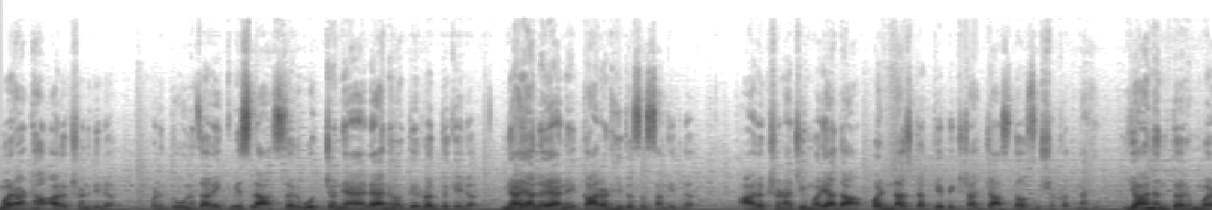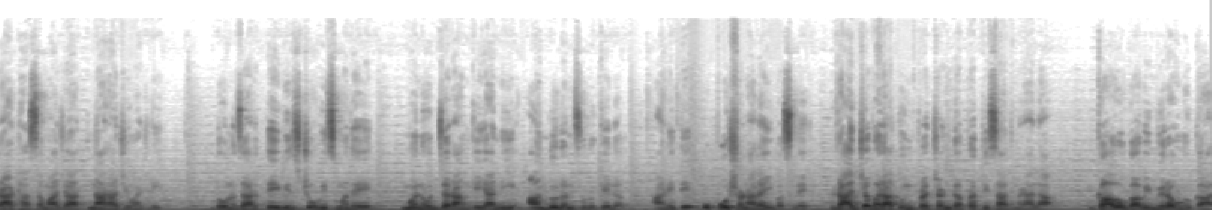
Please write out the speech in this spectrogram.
मराठा आरक्षण दिलं पण दोन हजार एकवीसला सर्वोच्च न्यायालयानं ते रद्द केलं. न्यायालयाने कारणही तसंच सांगितलं. आरक्षणाची मर्यादा पन्नास टक्केपेक्षा जास्त असू शकत नाही. यानंतर मराठा समाजात नाराजी वाढली. दोन हजार तेवीस चोवीसमध्ये मनोज जरांगे यांनी आंदोलन सुरू केलं आणि ते उपोषणालाही बसले. राज्यभरातून प्रचंड प्रतिसाद मिळाला. गावोगावी मिरवणुका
